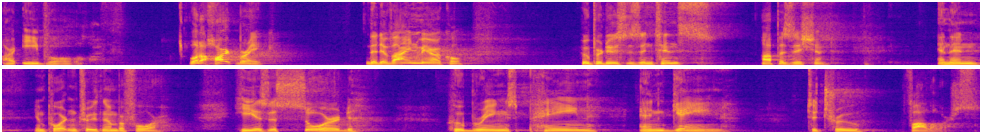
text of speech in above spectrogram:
are evil. What a heartbreak. The divine miracle who produces intense opposition. And then, important truth number four He is a sword who brings pain and gain to true followers.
